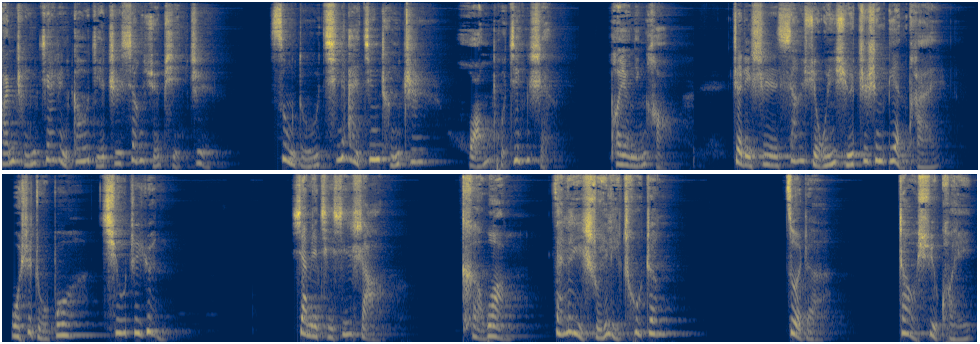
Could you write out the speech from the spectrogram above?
传承坚韧高洁之香学品质，诵读亲爱京城之黄埔精神。朋友您好，这里是香雪文学之声电台，我是主播邱之韵。下面请欣赏《渴望在泪水里出征》，作者赵旭奎。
